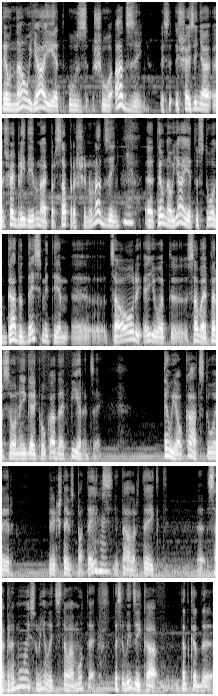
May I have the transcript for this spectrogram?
Tev nav jāiet uz šo atziņu. Es, es šai, ziņā, šai brīdī runāju par saprāšanu un atziņu. Jā. Eh, tev nav jāiet uz to gadu desmitiem eh, cauri, ejot eh, savai personīgai kaut kādai pieredzēji. Tev jau kāds to ir priekš tevis pateicis, uh mhm. -huh. ja tā var teikt, eh, sagramojis un ielicis tavā mutē. Tas ir līdzīgi kā tad, kad eh,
